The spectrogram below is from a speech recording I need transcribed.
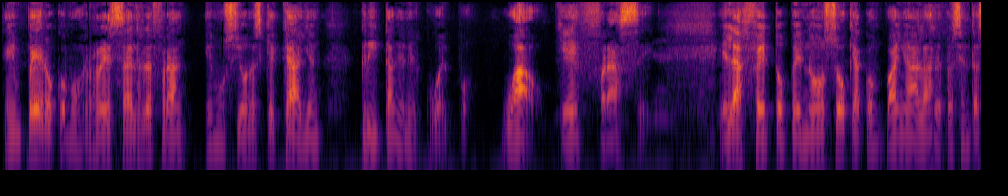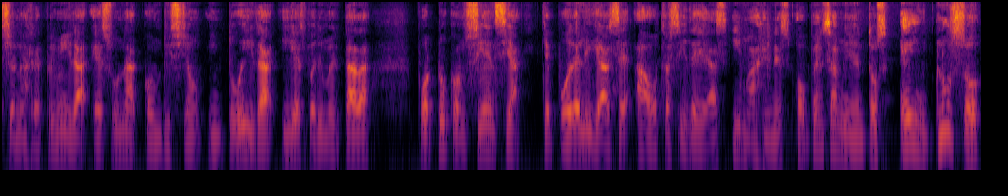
Empero, como reza el refrán, emociones que callan gritan en el cuerpo. ¡Wow! ¡Qué frase! El afecto penoso que acompaña a las representaciones reprimidas es una condición intuida y experimentada por tu conciencia que puede ligarse a otras ideas, imágenes o pensamientos e incluso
